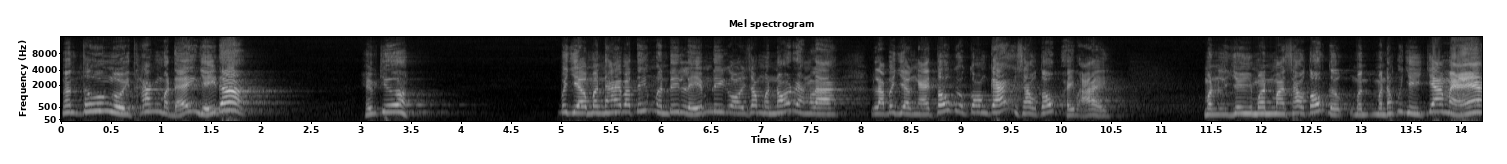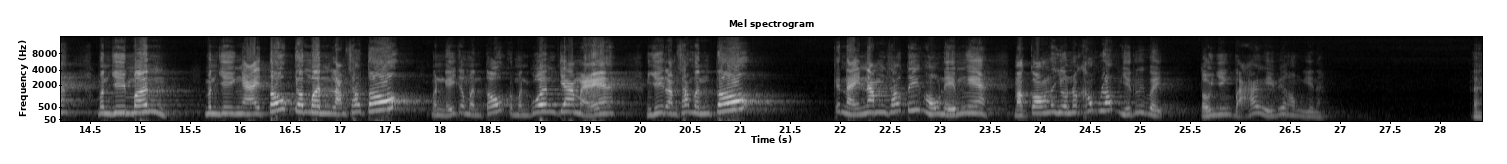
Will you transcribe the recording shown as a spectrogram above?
Nên thương người thân mà để vậy đó. Hiểu chưa? Bây giờ mình hai ba tiếng mình đi liệm đi rồi xong mình nói rằng là là bây giờ ngày tốt cho con cái sao tốt? Vậy bà ơi mình vì mình mà sao tốt được? Mình mình không có gì cha mẹ. Mình vì mình. Mình vì ngày tốt cho mình làm sao tốt? Mình nghĩ cho mình tốt rồi mình quên cha mẹ. Vì làm sao mình tốt? Cái này năm sáu tiếng hộ niệm nghe mà con nó vô nó khóc lóc gì đó quý vị. Tự nhiên bả quý vị biết không gì nè? À,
